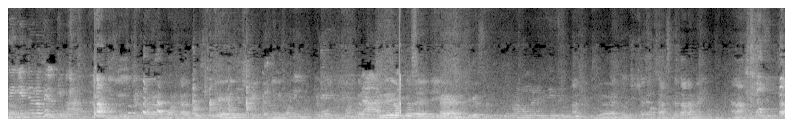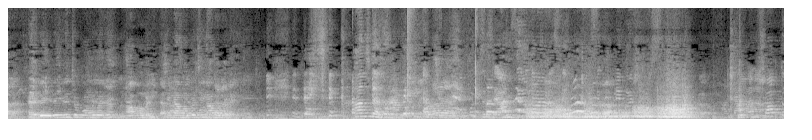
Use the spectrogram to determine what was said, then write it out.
নিজের জন্য ভেলকি করো চেঞ্জ না ঠিক আছে হ্যাঁ হ্যাঁ সব তো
